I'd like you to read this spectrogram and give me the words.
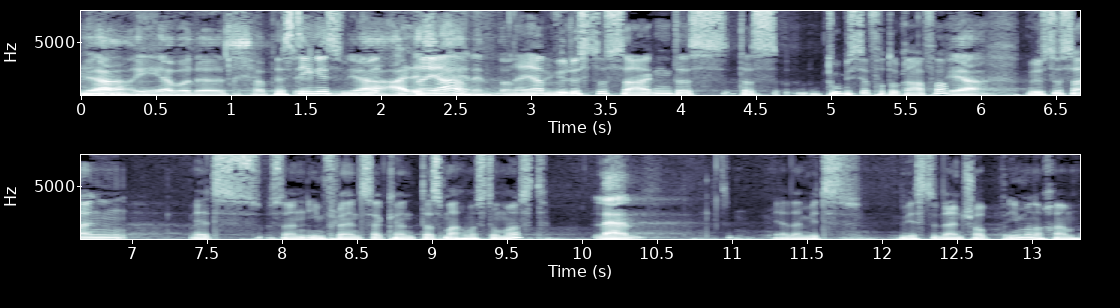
Ja, eh, aber das hat das Ding den- ist, ja, alles naja, in einem dann. naja, würdest du sagen, dass, dass du bist der Fotograf auch? ja, Würdest du sagen, jetzt so ein Influencer könnte das machen, was du machst? nein. Ja, dann wird's, wirst du deinen Job immer noch haben,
